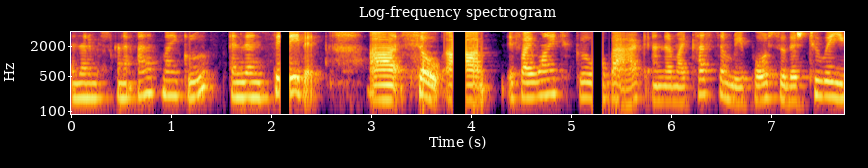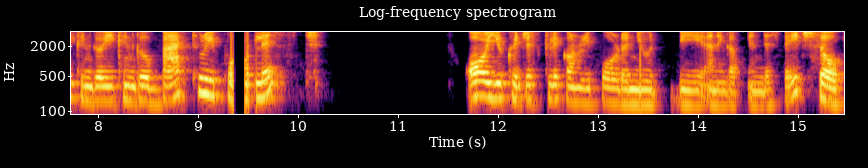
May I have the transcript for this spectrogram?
And then I'm just going to add my group and then save it. Uh, so um, if I wanted to go back under my custom report, so there's two ways you can go. You can go back to report list or you could just click on report and you would be ending up in this page. So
